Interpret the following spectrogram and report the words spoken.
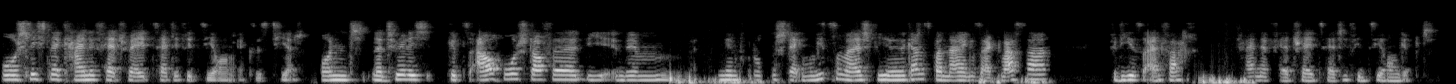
wo schlichtweg keine Fairtrade-Zertifizierung existiert. Und natürlich gibt's auch Rohstoffe, die in, dem, in den Produkten stecken, wie zum Beispiel ganz banal gesagt Wasser, für die es einfach keine Fairtrade-Zertifizierung gibt.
